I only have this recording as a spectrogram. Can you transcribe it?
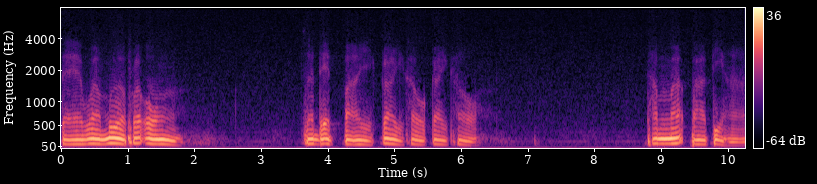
แต่ว่าเมื่อพระองค์ เสด็จไปใกล้เข้าใกล้เข้า ธรรมปาฏิหาร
